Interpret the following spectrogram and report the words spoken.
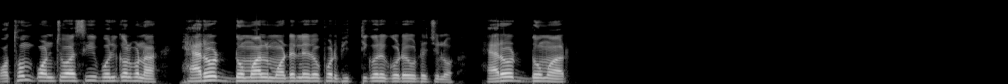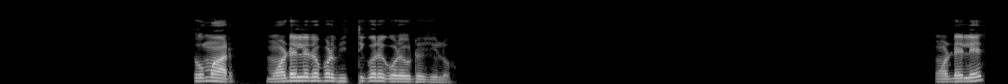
প্রথম পঞ্চবার্ষিকী পরিকল্পনা হ্যারোড ডোমাল মডেলের ওপর ভিত্তি করে গড়ে উঠেছিল। হ্যারোড ডোমার ডোমার মডেলের ওপর ভিত্তি করে গড়ে উঠেছিল। মডেলের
